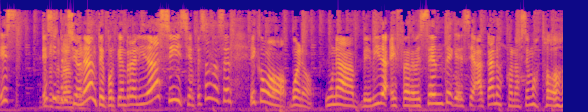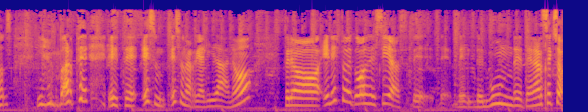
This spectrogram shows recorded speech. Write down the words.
es es Impresionante. impresionante porque en realidad sí, si empezás a hacer, es como, bueno, una bebida efervescente que decía, acá nos conocemos todos y en parte este es, un, es una realidad, ¿no? Pero en esto de que vos decías, de- de- del, del boom de tener sexo,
